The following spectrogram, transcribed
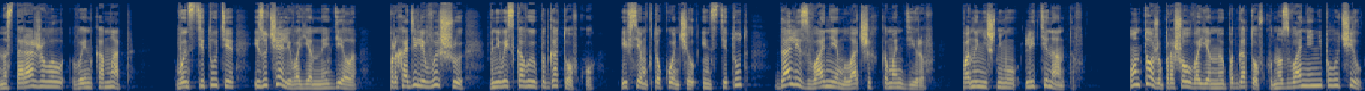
Настораживал военкомат. В институте изучали военное дело. проходили высшую вневойсковую подготовку, и всем, кто кончил институт, дали звание младших командиров, по нынешнему лейтенантов. Он тоже прошел военную подготовку, но звания не получил,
